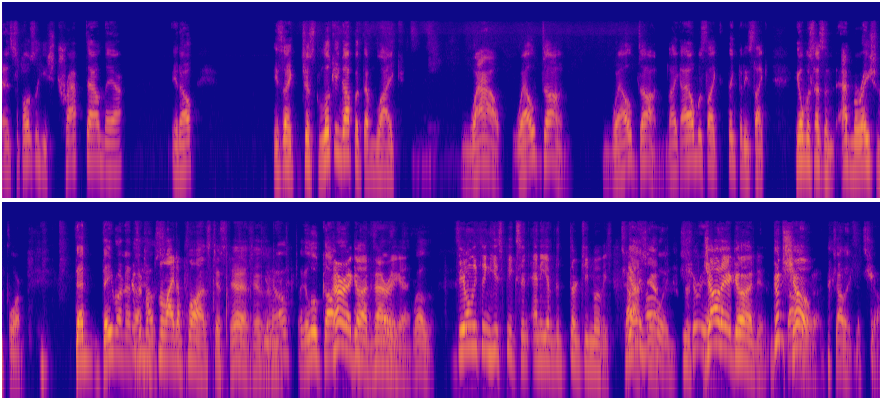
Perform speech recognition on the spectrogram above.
and supposedly he's trapped down there, you know. He's like just looking up at them like, wow, well done. Well done. Like I almost like think that he's like he almost has an admiration for him. Then they run out Gives of him a house, polite applause. Just yes, yes, you yes. know, like a little golf. Very good, very good. Well, It's the only thing he speaks in any of the 13 movies. Tally Yes, yeah. ho. Jolly good. Good Jolly show. good, Jolly good show.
